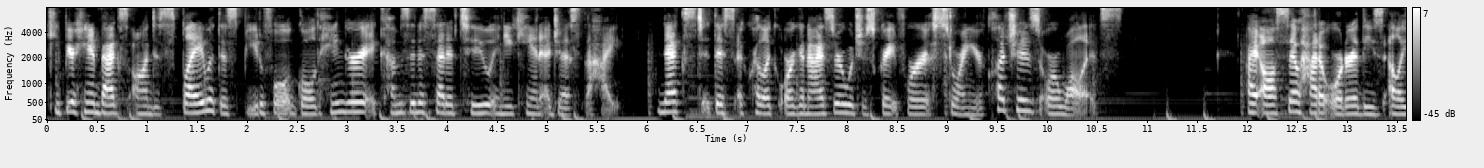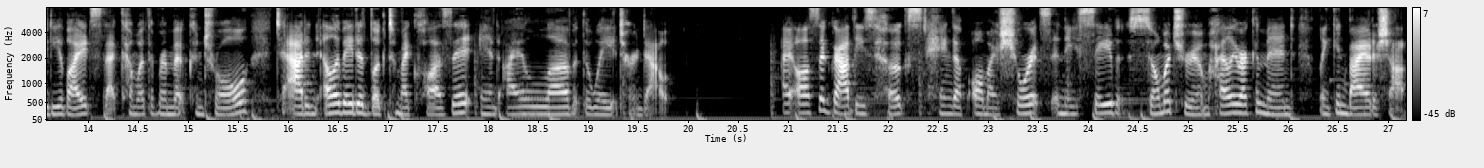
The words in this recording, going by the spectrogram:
Keep your handbags on display with this beautiful gold hanger. It comes in a set of two and you can adjust the height. Next, this acrylic organizer, which is great for storing your clutches or wallets. I also had to order these LED lights that come with a remote control to add an elevated look to my closet, and I love the way it turned out. I also grabbed these hooks to hang up all my shorts, and they save so much room. Highly recommend. Link in bio to shop.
